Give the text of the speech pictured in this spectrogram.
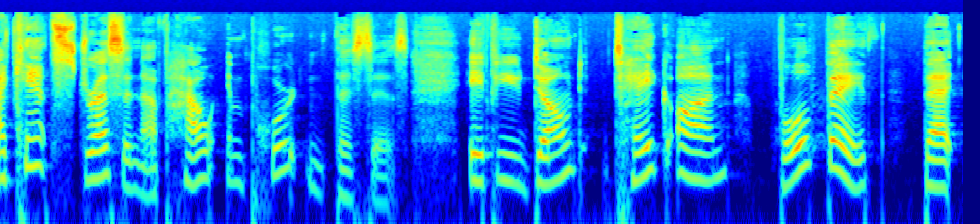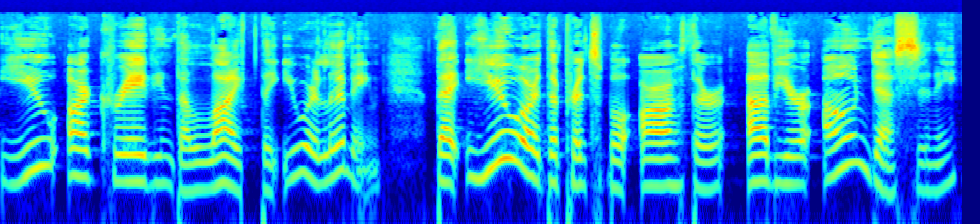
I can't stress enough how important this is. If you don't take on full faith that you are creating the life that you are living, that you are the principal author of your own destiny,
